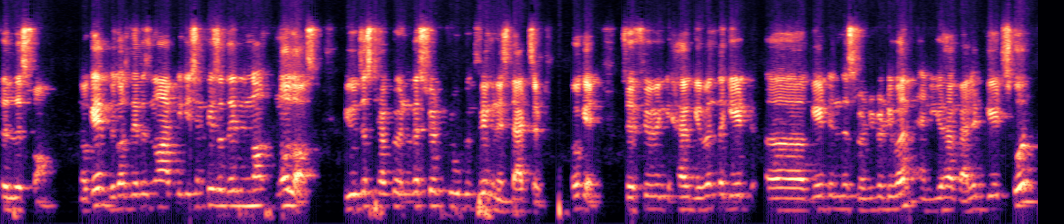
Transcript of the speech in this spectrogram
fill this form okay because there is no application fee so there is not no loss you just have to invest your two to three minutes that's it okay so if you have given the gate uh, gate in this 2021 and you have valid gate score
